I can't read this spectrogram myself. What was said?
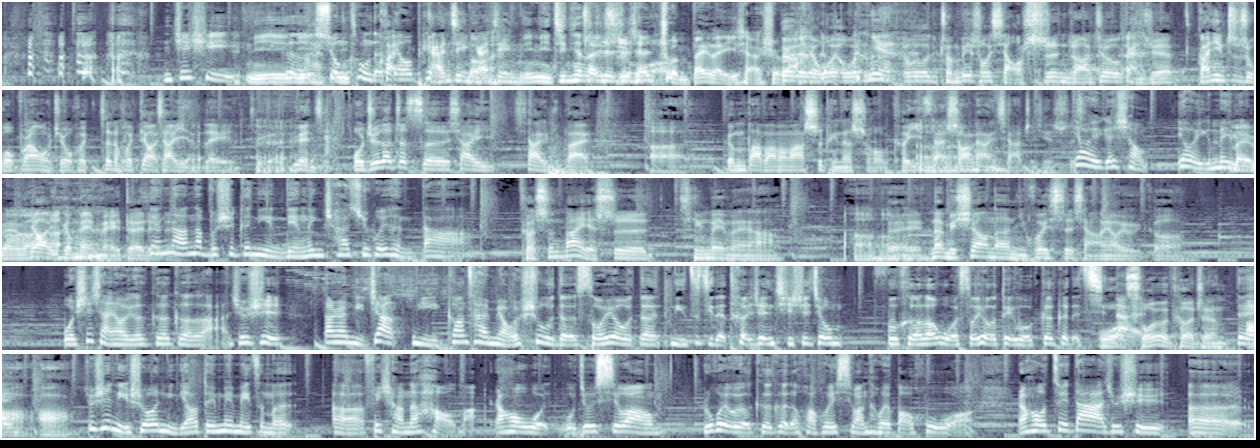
你这是你一个你胸控的快标配。赶紧赶紧你你今天来这之前准备了一下是吧？对对对，我我念我准备一首小诗，你知道，就感觉赶紧制止我，不然我觉得我会真的会掉下眼泪。这个愿景，我觉得这次下一下一个礼拜，呃，跟爸爸妈妈视频的时候，可以再商量一下这些事情。要一个小，要一个妹吗？妹要一个妹妹，对对对。天哪，那不是跟你年龄差距会很大？可是那也是亲妹妹啊。啊，对，那 Michelle 呢？你会是想要有一个？我是想要一个哥哥啦，就是当然你这样，你刚才描述的所有的你自己的特征，其实就符合了我所有对我哥哥的期待。我所有特征对啊啊，就是你说你要对妹妹怎么呃非常的好嘛，然后我我就希望如果有有哥哥的话，会希望他会保护我，然后最大就是呃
